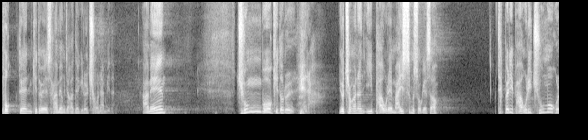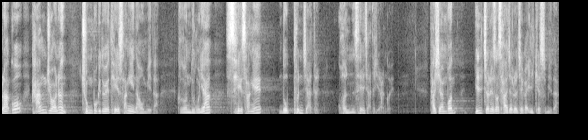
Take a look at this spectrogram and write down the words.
복된 기도의 사명자가 되기를 축원합니다. 아멘. 중보 기도를 해라. 요청하는 이 바울의 말씀 속에서 특별히 바울이 주목을 하고 강조하는 중보 기도의 대상이 나옵니다. 그건 누구냐? 세상의 높은 자들, 권세자들이란 거예요. 다시 한번 1절에서 4절을 제가 읽겠습니다.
